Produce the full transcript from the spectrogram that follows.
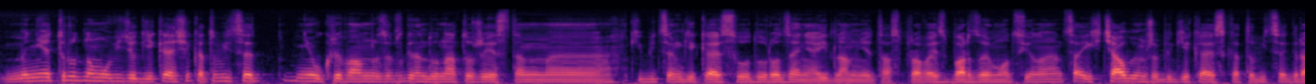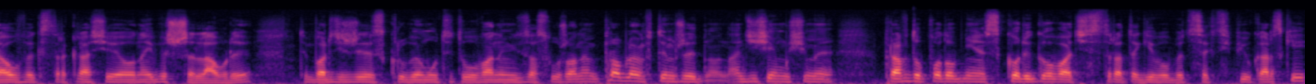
Mnie trudno mówić o GKS-ie Katowice, nie ukrywam ze względu na to, że jestem e, kibicem GKS-u od urodzenia i dla mnie ta sprawa jest bardzo emocjonująca i chciałbym, żeby GKS Katowice grał w Ekstraklasie o najwyższe laury, tym bardziej, że jest klubem utytułowanym i zasłużonym. Problem w tym, że no, na dzisiaj musimy prawdopodobnie skorygować strategię wobec sekcji piłkarskiej,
